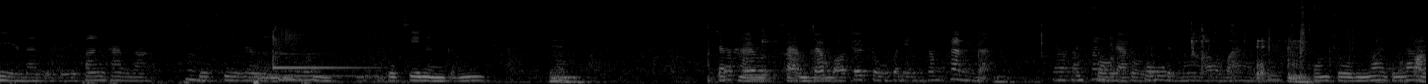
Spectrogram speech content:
ี่อันนั้นอีกเลยฟังท่านว่าเจ็ดสี่หนึ่งเจ็ดสี่หนึ่งกับนี่จักหางสามจัหาบงบอกแต่ตัวประเด็นสำคัญนี่แหละแนวสสำคัญองจากตัวผู้เป็นน้องเอาบัตรสองตัวเป็นน้อยเป็นล่าง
